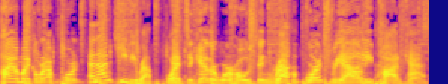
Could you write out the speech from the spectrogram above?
Hi, I'm Michael Rapaport, And I'm Kebby Rapaport. and together we're hosting Rapaport's Reality Podcast.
